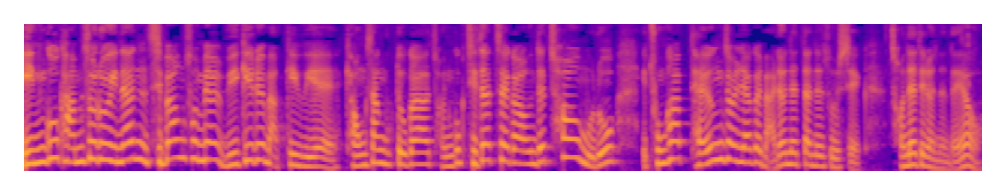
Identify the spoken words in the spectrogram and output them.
인구 감소로 인한 지방 소멸 위기를 막기 위해 경상북도가 전국 지자체 가운데 처음으로 종합 대응 전략을 마련했다는 소식 전해드렸는데요.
